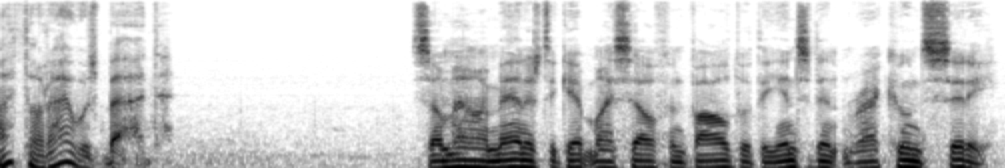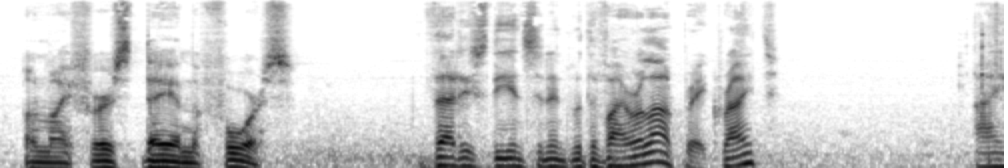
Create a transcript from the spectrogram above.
I thought I was bad. Somehow I managed to get myself involved with the incident in Raccoon City on my first day in the force. That is the incident with the viral outbreak, right? I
